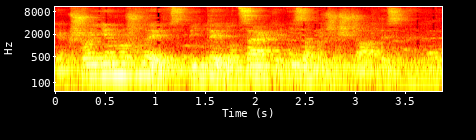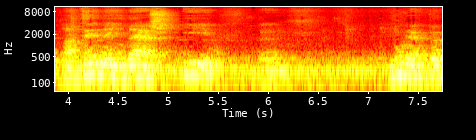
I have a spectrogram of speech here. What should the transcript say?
якщо є можливість піти до церкви і запричащатись, а ти не йдеш і е, ну, якби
